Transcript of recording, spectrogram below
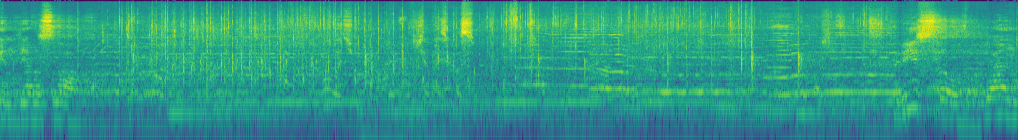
Бабин Ярослав. Булочка. Ристов Ян.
